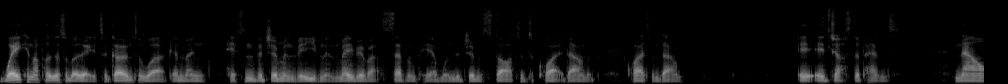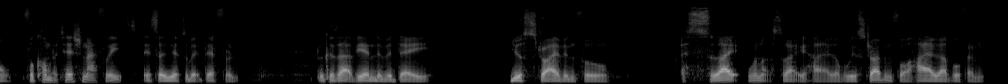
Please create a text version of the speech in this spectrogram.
waking up a little bit later, going to work, and then hitting the gym in the evening, maybe about 7 p.m. when the gym started to quiet down, quieten down? It, it just depends. Now, for competition athletes, it's a little bit different because at the end of the day, you're striving for a slight, well, not slightly higher level, you're striving for a higher level than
